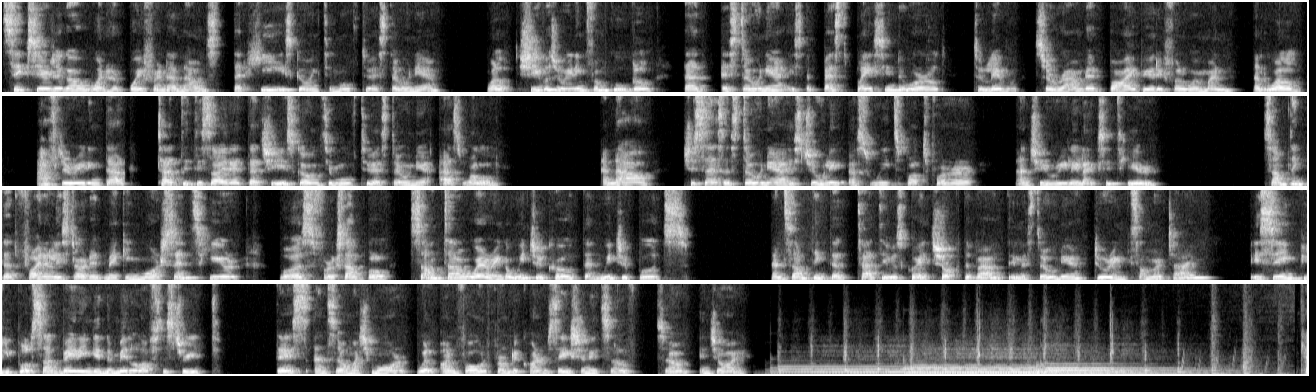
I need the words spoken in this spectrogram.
Six years ago, when her boyfriend announced that he is going to move to Estonia, well, she was reading from Google that Estonia is the best place in the world to live surrounded by beautiful women. And well, after reading that, Tati decided that she is going to move to Estonia as well. And now she says Estonia is truly a sweet spot for her and she really likes it here. Something that finally started making more sense here was, for example, Santa wearing a winter coat and winter boots. And something that Tati was quite shocked about in Estonia during summertime is seeing people sunbathing in the middle of the street. This and so much more will unfold from the conversation itself, so enjoy.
